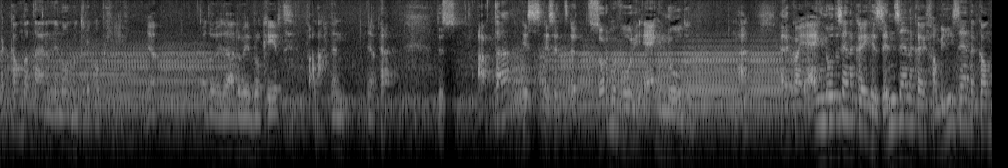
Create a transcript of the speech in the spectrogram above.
dan kan dat daar een enorme druk op geven. Ja. Waardoor je daardoor weer blokkeert. Voilà. En, ja. Ja? Dus artha is, is het, het zorgen voor je eigen noden. Ja? En dat kan je eigen noden zijn, dat kan je gezin zijn, dat kan je familie zijn, dat kan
